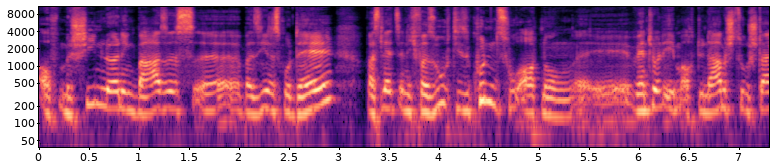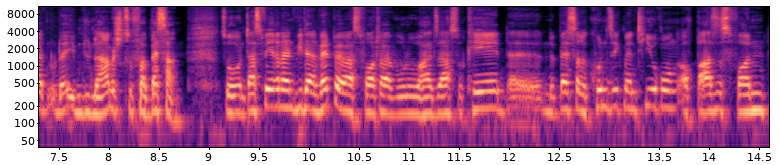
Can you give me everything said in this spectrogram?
auf Machine Learning Basis äh, basiertes Modell, was letztendlich versucht, diese Kundenzuordnung äh, eventuell eben auch dynamisch zu gestalten oder eben dynamisch zu verbessern. So, und das wäre dann wieder ein Wettbewerbsvorteil, wo du halt sagst, okay, eine bessere Kundensegmentierung auf Basis von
